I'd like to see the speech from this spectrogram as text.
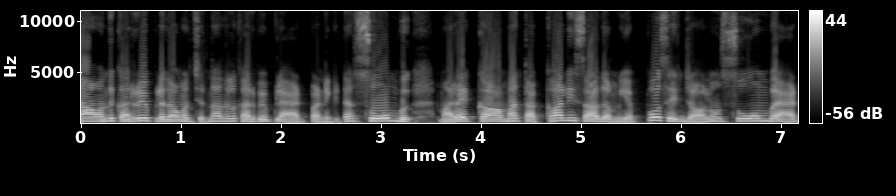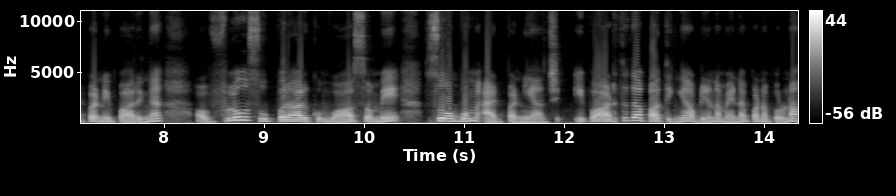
நான் வந்து கருவேப்பிலை தான் வச்சுருந்தேன். அதனால் கருவேப்பிலை ஆட் பண்ணிக்கிட்டேன். சோம்பு மறக்காமல் தக்காளி சாதம் எப்போ செஞ்சாலும் சோம்பு ஆட் பண்ணி பாருங்கள் அவ்வளோ சூப்பராக இருக்கும் வாசமே. சோம்பும் ஆட் பண்ணியாச்சு. இப்போ அடுத்ததாக பார்த்தீங்க அப்படின்னா நம்ம என்ன பண்ண போகிறோம்னா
